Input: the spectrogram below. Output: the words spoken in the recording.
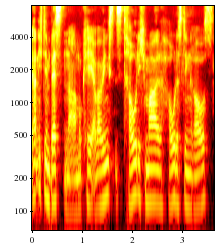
hat nicht den besten Namen, okay, aber wenigstens trau dich mal, hau das Ding raus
